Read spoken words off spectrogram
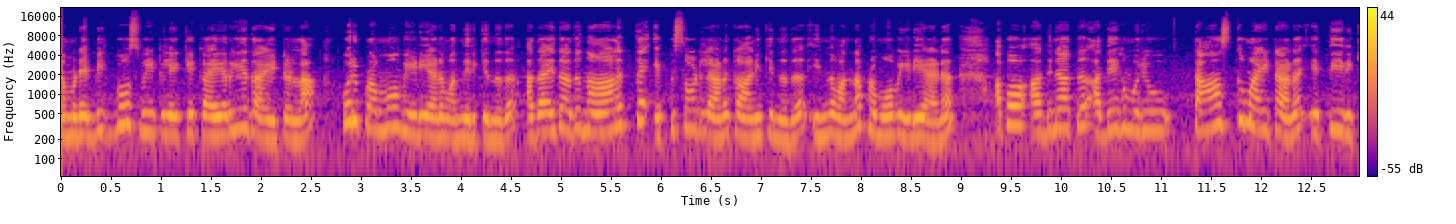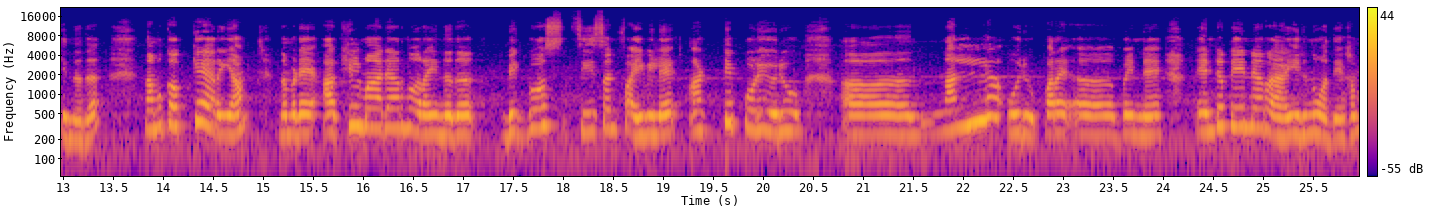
നമ്മുടെ ബിഗ് ബോസ് വീട്ടിലേക്ക് കയറിയതായിട്ടുള്ള ഒരു പ്രൊമോ വീഡിയോ ആണ് വന്നിരിക്കുന്നത്. അതായത് അത് നാളത്തെ എപ്പിസോഡിലാണ് കാണിക്കുന്നത്. ഇന്ന് വന്ന പ്രൊമോ വീഡിയോ ആണ് അപ്പോൾ അതിനകത്ത് അദ്ദേഹം ഒരു ടാസ്കുമായിട്ടാണ് എത്തിയിരിക്കുന്നത്. നമുക്കൊക്കെ അറിയാം നമ്മുടെ അഖിൽ മാരാർ എന്ന് പറയുന്നത് ബിഗ് ബോസ് സീസൺ ഫൈവിലെ അടിപൊളി ഒരു നല്ല ഒരു പറ പിന്നെ എന്റർടൈനർ ആയിരുന്നു അദ്ദേഹം.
